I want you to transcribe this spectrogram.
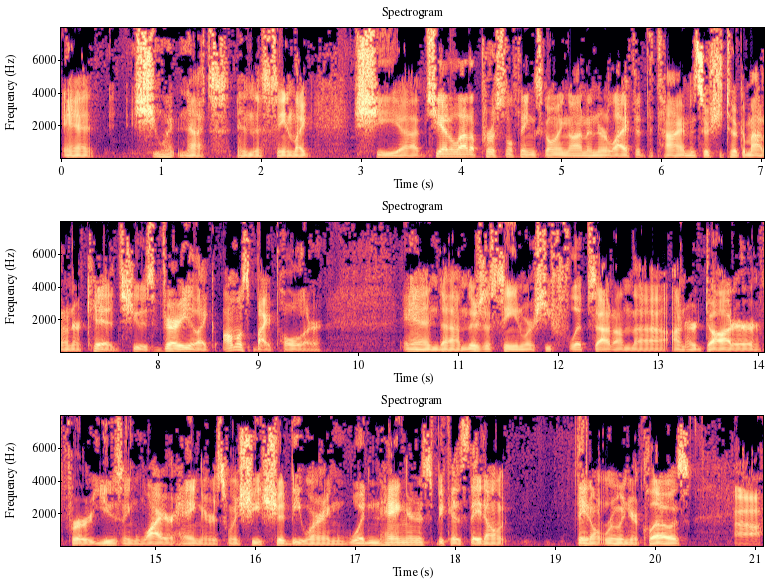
And she went nuts in this scene. Like she uh, she had a lot of personal things going on in her life at the time, and so she took them out on her kids. She was very like almost bipolar. And um, there's a scene where she flips out on the on her daughter for using wire hangers when she should be wearing wooden hangers because they don't they don't ruin your clothes. Ah.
